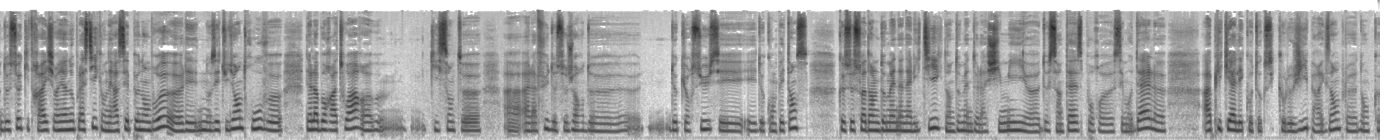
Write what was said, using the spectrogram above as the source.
de ceux qui travaillent sur les nanoplastiques. On est assez peu nombreux. Euh, nos étudiants trouvent euh, des laboratoires euh, qui sont à, l'affût de ce genre de, de cursus et, de compétences, que ce soit dans le domaine analytique, dans le domaine de la chimie de synthèse pour ces modèles, appliqués à l'écotoxicologie par exemple. Donc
